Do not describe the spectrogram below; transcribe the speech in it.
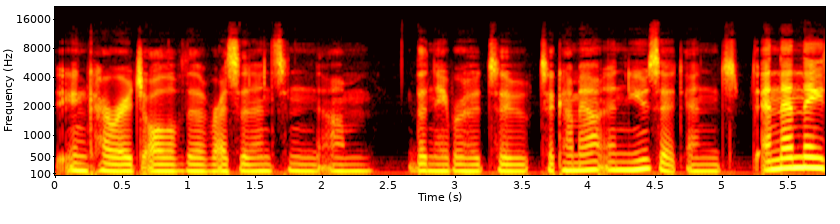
encourage all of the residents and um, the neighborhood to to come out and use it and and then they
